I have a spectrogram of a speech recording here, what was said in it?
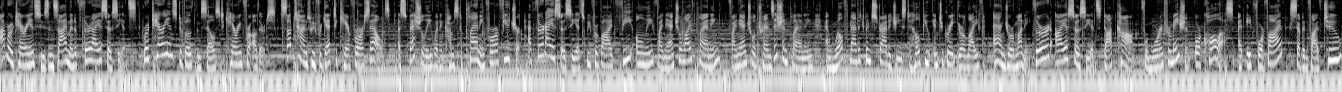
I'm Rotarian Susan Simon of Third Eye Associates. Rotarians devote themselves to caring for others. Sometimes we forget to care for ourselves, especially when it comes to planning for our future. At Third Eye Associates, we provide fee only financial life planning, financial transition planning, and wealth management strategies to help you integrate your life and your money. ThirdEyeAssociates.com for more information or call us at 845 752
